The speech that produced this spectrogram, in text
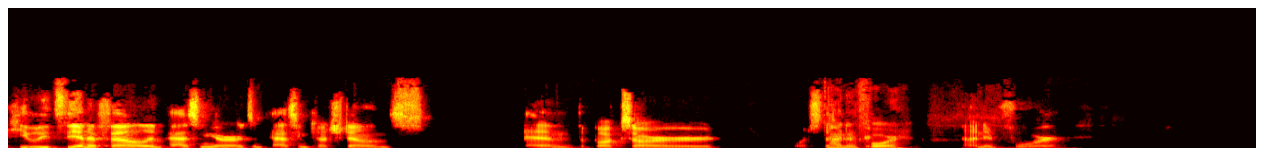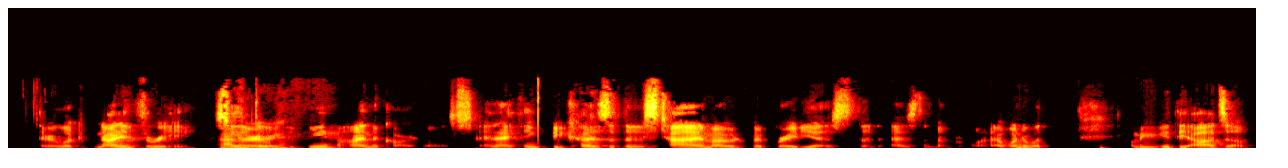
He leads the NFL in passing yards and passing touchdowns, and the Bucks are what's their Nine and four. Nine and four. They're look nine and three, so Nine and they're three. being behind the Cardinals. And I think because of this time, I would put Brady as the as the number one. I wonder what. Let me get the odds up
